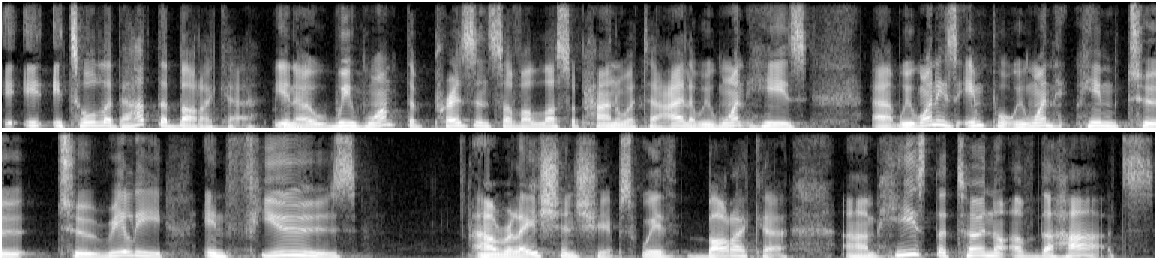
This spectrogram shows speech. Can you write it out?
it, it's all about the barakah. You know, we want the presence of Allah Subhanahu wa Taala. We want His, uh, we want His input. We want Him to to really infuse our relationships with barakah. Um, he's the turner of the hearts.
